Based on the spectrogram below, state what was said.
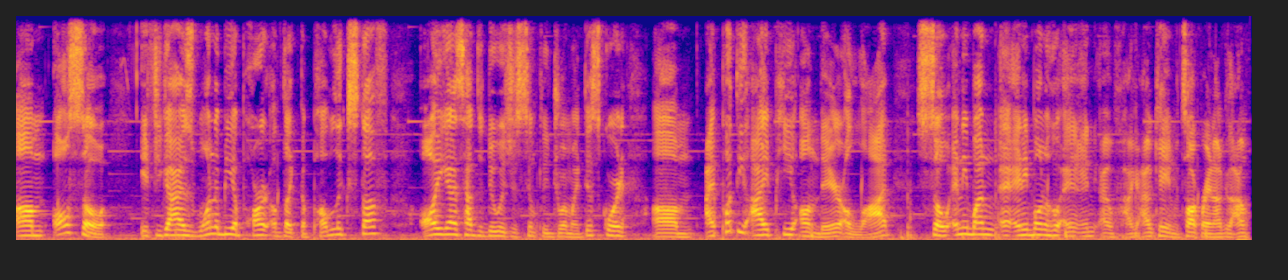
Um, also, if you guys want to be a part of like the public stuff, all you guys have to do is just simply join my Discord. Um, I put the IP on there a lot, so anyone, anyone who, and, and I, I, can't even talk right now because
